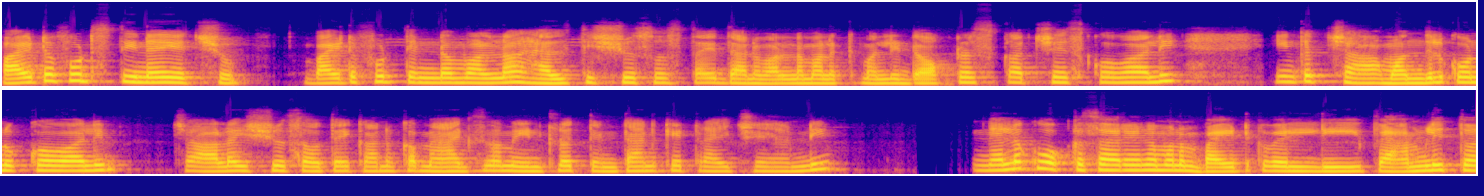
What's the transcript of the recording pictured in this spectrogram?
బయట ఫుడ్స్ తినేయచ్చు. బయట ఫుడ్ తినడం వలన హెల్త్ ఇష్యూస్ వస్తాయి. దానివల్ల మనకి మళ్ళీ డాక్టర్స్ ఖర్చు చేసుకోవాలి. ఇంకా చా మందులు కొనుక్కోవాలి. చాలా ఇష్యూస్ అవుతాయి. కనుక మ్యాక్సిమం ఇంట్లో తినడానికే ట్రై చేయండి. నెలకు ఒక్కసారైనా మనం బయటకు వెళ్ళి ఫ్యామిలీతో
